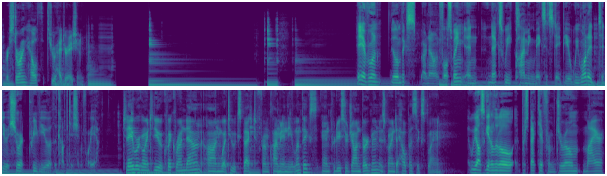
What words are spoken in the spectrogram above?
restoring health through hydration. Hey everyone, the Olympics are now in full swing, and next week climbing makes its debut. We wanted to do a short preview of the competition for you. Today we're going to do a quick rundown on what to expect from climbing in the Olympics, and producer John Burgman is going to help us explain. We also get a little perspective from Jerome Meyer,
